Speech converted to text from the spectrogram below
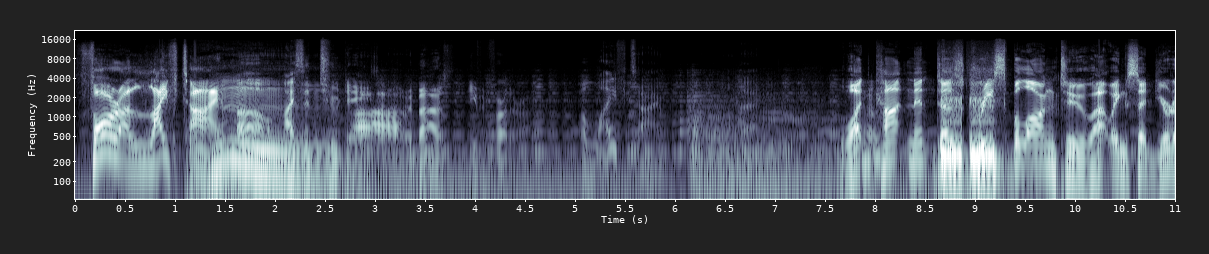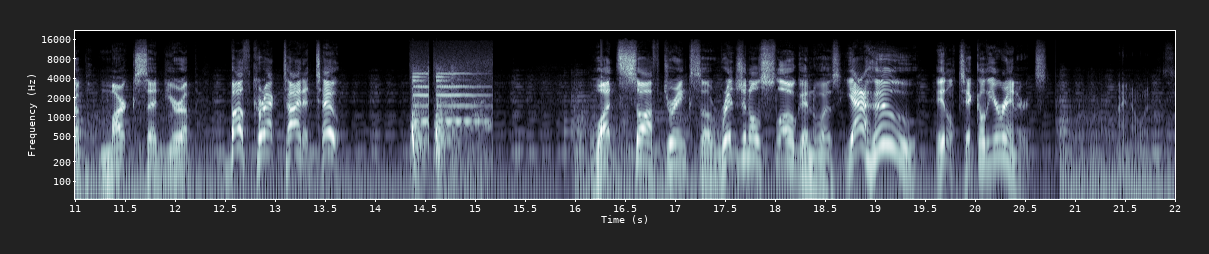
for a lifetime. Oh, I said two days, by Ah. the way, but I was even further off. A lifetime. I didn't know that. What hmm. continent does Greece belong to? Hotwing said Europe. Mark said Europe. Both correct, tied at two. What soft drink's original slogan was Yahoo! It'll tickle your innards. I know what this is.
